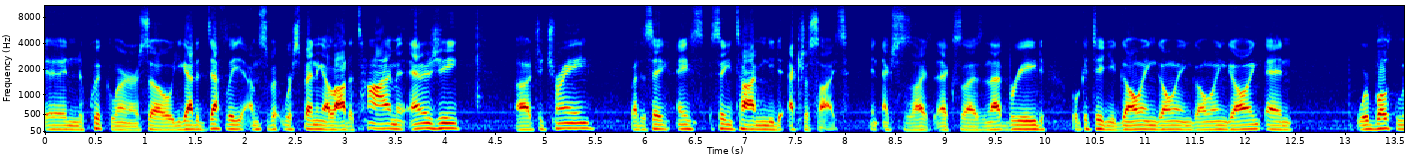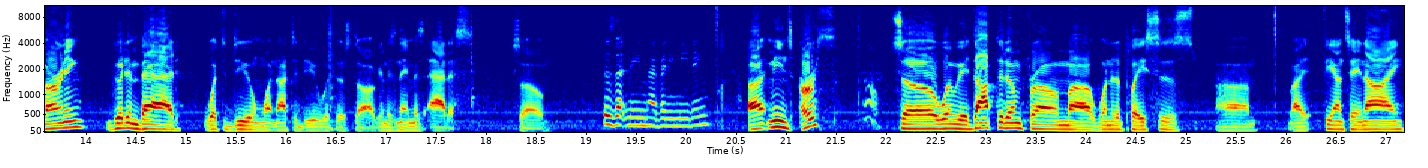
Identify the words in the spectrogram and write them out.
and a quick learner. So you got to definitely, I'm, sp- we're spending a lot of time and energy uh, to train, but at the same, same time, you need to exercise and exercise and exercise. And that breed will continue going, going, going, going. And we're both learning, good and bad, what to do and what not to do with this dog. And his name is Addis. So Does that name have any meaning? uh, it means earth. Oh. So when we adopted him from uh, one of the places, um, my fiance and I,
